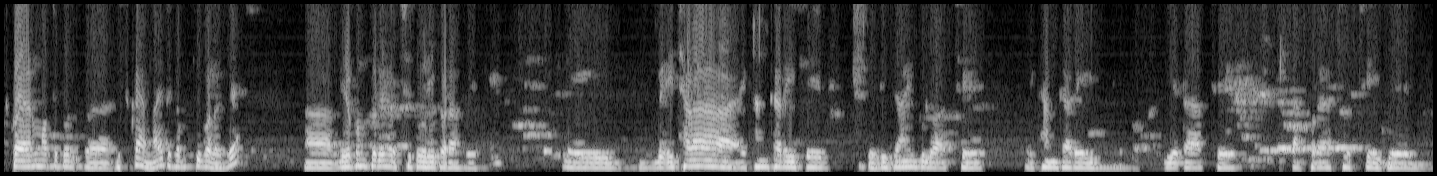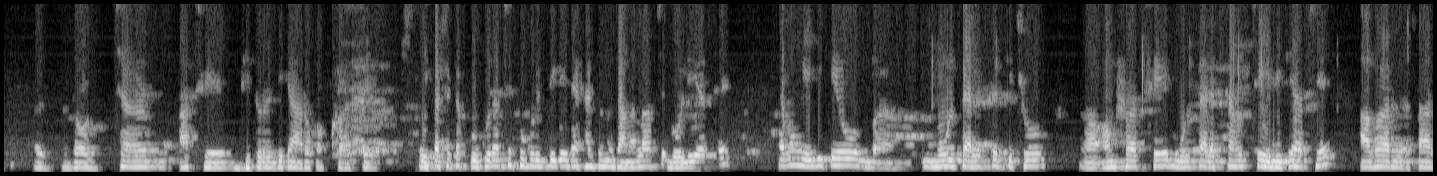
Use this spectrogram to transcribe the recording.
স্কোয়ার মতো স্কোয়ার নয় এটাকে কি বলা আহ, এরকম করে হচ্ছে তৈরি করা হয়েছে। এই এছাড়া এখানকার এই যে ডিজাইনগুলো আছে এখানকার এই ইয়েটা আছে তারপরে আছে হচ্ছে এই যে দরজার আছে ভিতরের দিকে আরও কক্ষ আছে। এই পাশে একটা পুকুর আছে পুকুরের দিকে দেখার জন্য জানালা আছে গলি আছে এবং এইদিকেও মূল প্যালেসের কিছু অংশ আছে, মূল প্যালেসটা হচ্ছে এইদিকে আছে, আবার তার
